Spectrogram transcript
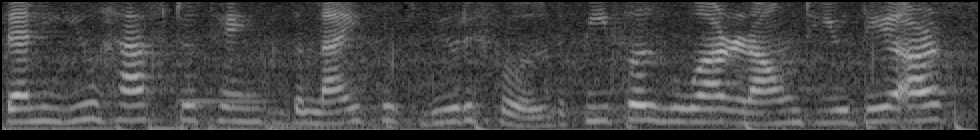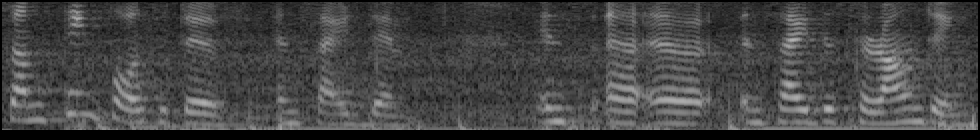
then you have to think the life is beautiful. The people who are around you they are something positive inside them in, uh, uh, inside the surrounding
